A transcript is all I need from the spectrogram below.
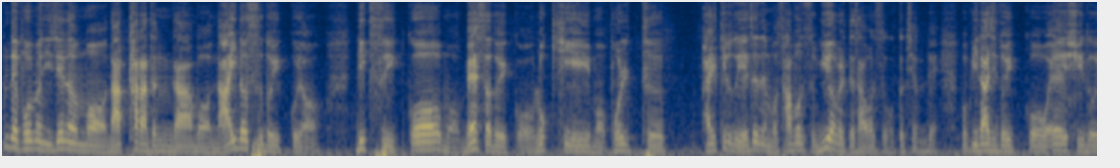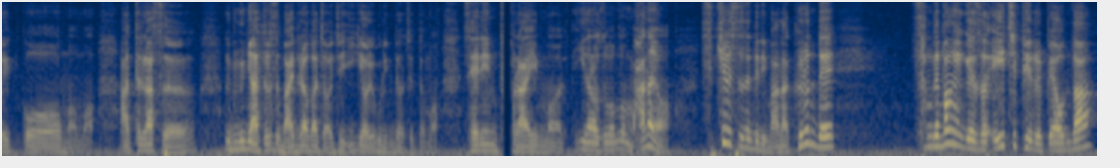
근데 보면 이제는 뭐 나타라든가 뭐 나이더스도 있고요. 닉스 있고 뭐 메사도 있고 로키 뭐 볼트 발키리도 예전에 뭐 4번 쓰 위험할 때 4번 쓰고 끝이었는데 뭐 미라지도 있고 애쉬도 있고 뭐뭐 아틀라스. 은근히 아틀라스 많이 들어가죠. 이제 이게 얼굴인데 어쨌든 뭐 세린 프라임 뭐 이나로스 뭐, 뭐 많아요 스킬 쓴 애들이 많아 그런데 상대방에게서 HP를 빼온다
